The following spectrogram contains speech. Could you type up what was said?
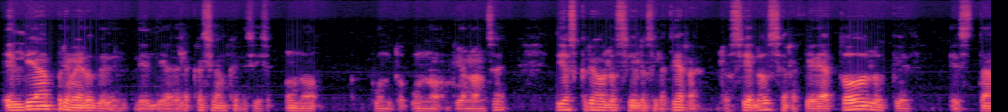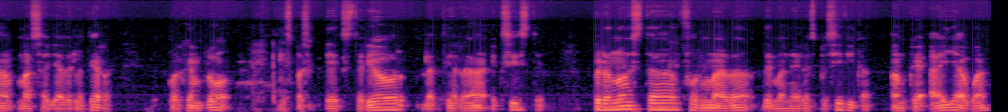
El día primero del día de la creación, Génesis 1.1-11, Dios creó los cielos y la tierra. Los cielos se refiere a todo lo que está más allá de la tierra. Por ejemplo, el espacio exterior, la tierra existe, pero no está formada de manera específica, aunque hay agua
